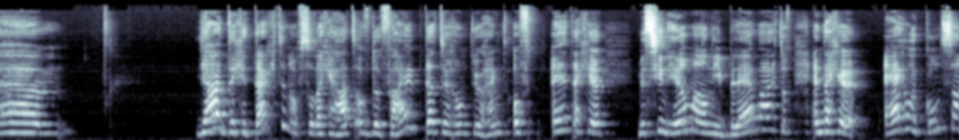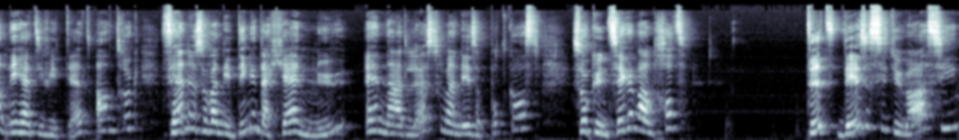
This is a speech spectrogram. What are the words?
um, ja, de gedachten of zo dat je had, of de vibe dat er rond je hangt, of hè, dat je misschien helemaal niet blij waart, of, en dat je eigenlijk constant negativiteit aantrok, zijn er zo van die dingen dat jij nu, hè, na het luisteren van deze podcast, zo kunt zeggen van, god, dit, deze situatie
